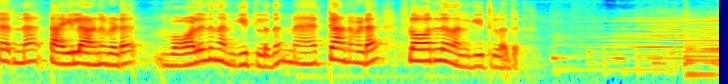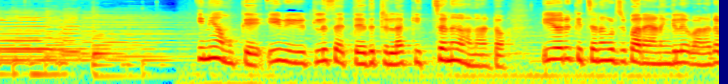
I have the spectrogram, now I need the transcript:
വരുന്ന ടൈലാണ് ഇവിടെ വാളിൽ നൽകിയിട്ടുള്ളത്. മാറ്റാണ് ഇവിടെ ഫ്ലോറിൽ നൽകിയിട്ടുള്ളത്. ഇനി നമുക്ക് ഈ വീട്ടിൽ സെറ്റ് ചെയ്തിട്ടുള്ള കിച്ചൺ കാണാം കേട്ടോ ഈ ഒരു കിച്ചണെ കുറിച്ച് പറയുകയാണെങ്കിൽ വളരെ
